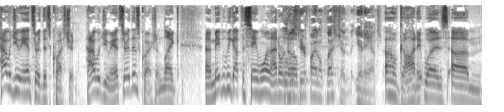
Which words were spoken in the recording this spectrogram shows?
how would you answer this question? How would you answer this question? Like uh, maybe we got the same one. I don't What know. was your final question that you had to answer? oh God, it was um,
